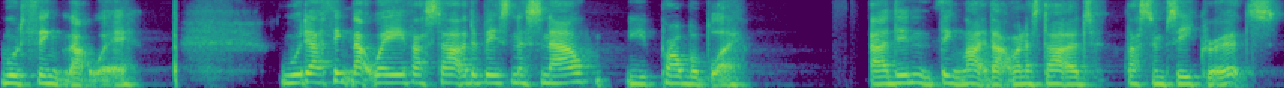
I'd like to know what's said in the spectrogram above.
would think that way. Would I think that way if I started a business now? You probably. I didn't think like that when I started Classroom Secrets,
